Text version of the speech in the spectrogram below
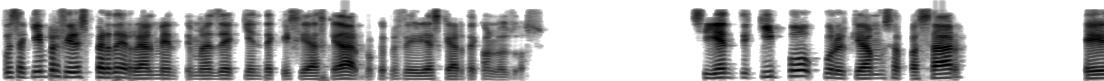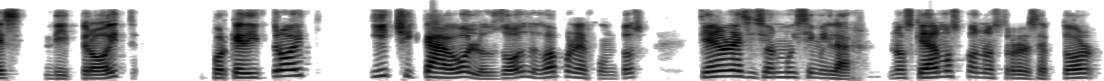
pues a quién prefieres perder realmente, más de a quién te quisieras quedar, porque preferirías quedarte con los dos. Siguiente equipo por el que vamos a pasar es Detroit, porque Detroit y Chicago, los dos, los voy a poner juntos, tienen una decisión muy similar. Nos quedamos con nuestro receptor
